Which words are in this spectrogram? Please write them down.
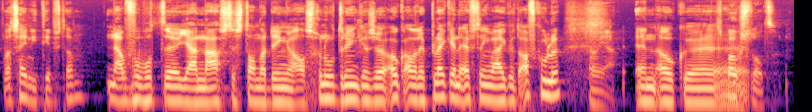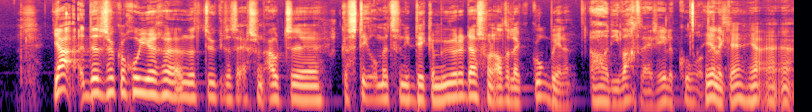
Wat zijn die tips dan? nou bijvoorbeeld eh, ja, naast de standaard dingen als genoeg drinken en zo, ook allerlei plekken in de Efteling waar je kunt afkoelen. Oh ja, En ook... eh, spookslot. Ja, dat is ook een goede. eh, natuurlijk, dat is echt zo'n oud eh, kasteel met van die dikke muren. Dat is gewoon altijd lekker cool binnen. Oh, die wachtrij is heel cool. Heerlijk, hè? Ja, ja, ja.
